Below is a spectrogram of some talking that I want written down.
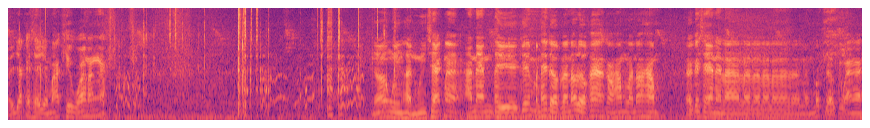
Để dắt cái xe cho mát khiếu quá nắng à. Nó nguyên hình nguyên xác nè. Anh em thì cái mình thấy được là nó được ha còn không là nó không. Ở cái xe này là là là là, là, là, là mất được các bạn ơi.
